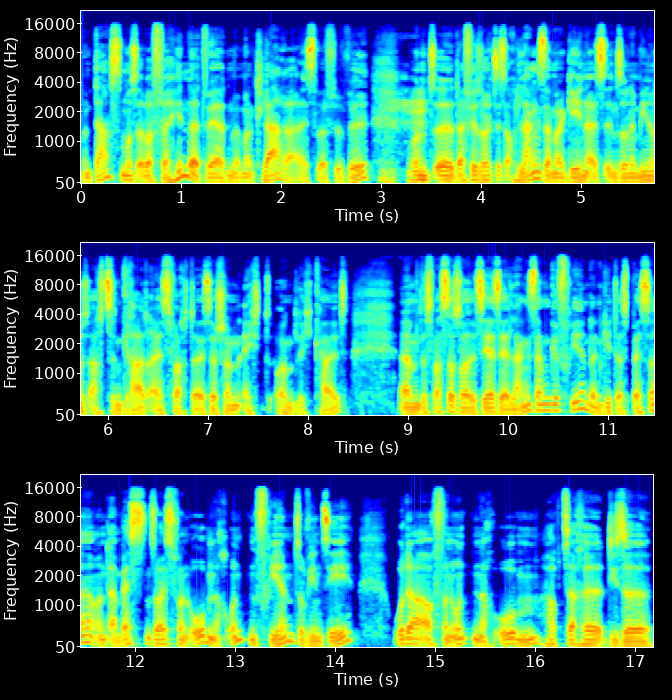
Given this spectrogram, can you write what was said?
Und das muss aber verhindert werden, wenn man klare Eiswürfel will. Und äh, dafür sollte es auch langsamer gehen als in so einem minus 18 Grad Eisfach. Da ist ja schon echt ordentlich kalt. Ähm, das Wasser soll sehr, sehr langsam gefrieren, dann geht das besser. Und am besten soll es von oben nach unten frieren, so wie ein See. Oder auch von unten nach oben. Hauptsache diese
